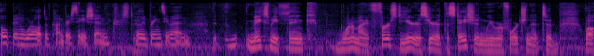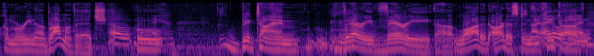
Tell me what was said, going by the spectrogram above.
open world of conversation. Interesting. Really brings you in. It m- makes me think one of my first years here at the station, we were fortunate to welcome Marina Abramovich, Oh, who hi. big time, very, very uh, lauded artist, and She's I think of of, mine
